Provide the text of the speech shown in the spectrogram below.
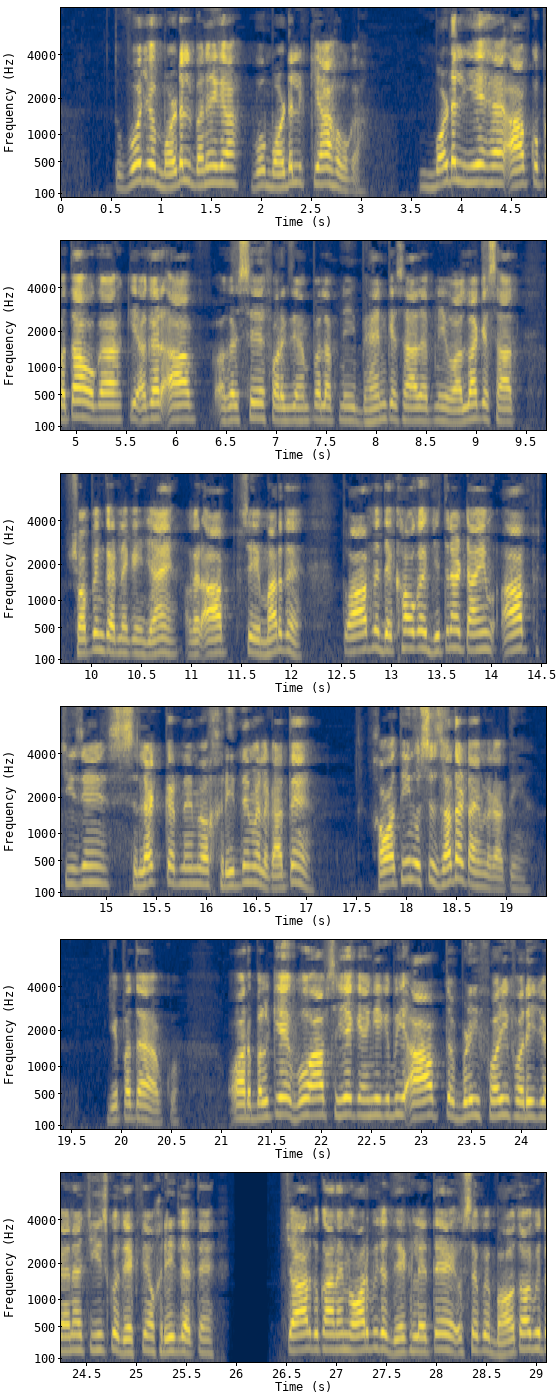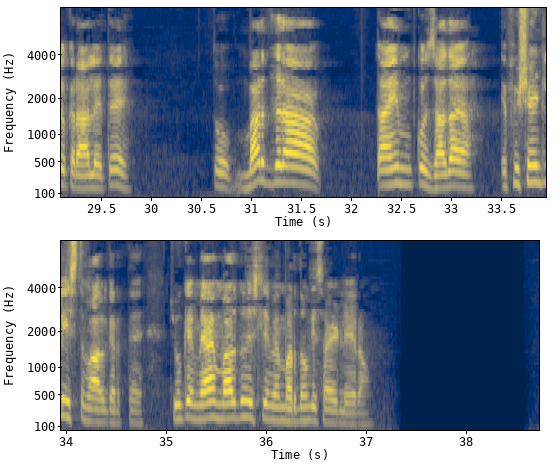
تو وہ جو ماڈل بنے گا، وہ ماڈل کیا ہوگا؟ ماڈل یہ ہے، آپ کو پتا ہوگا کہ اگر آپ، اگر سے فار ایگزامپل اپنی بہن کے ساتھ، اپنی والدہ کے ساتھ شاپنگ کرنے کہیں جائیں، اگر آپ سے مرد ہیں، تو آپ نے دیکھا ہوگا جتنا ٹائم آپ چیزیں سلیکٹ کرنے میں اور خریدنے میں لگاتے ہیں، خواتین اس سے زیادہ ٹائم لگاتی ہیں۔ یہ پتہ ہے آپ کو۔ اور بلکہ وہ آپ سے یہ کہیں گے کہ بھائی آپ تو بڑی فوری فوری جو ہے نا چیز کو دیکھتے ہیں خرید لیتے ہیں۔ چار دکانیں میں اور بھی تو دیکھ لیتے، اس سے کوئی بہت اور بھی تو کرا لیتے۔ تو مرد ذرا ٹائم کو زیادہ ایفیشینٹلی استعمال کرتے ہیں، چونکہ میں مرد ہوں، اس لیے میں مردوں کی سائڈ لے رہا ہوں۔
